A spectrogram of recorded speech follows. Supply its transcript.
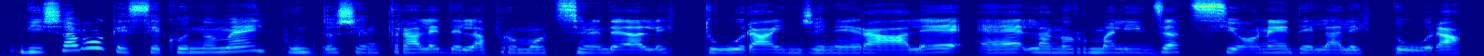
Diciamo che secondo me il punto centrale della promozione della lettura in generale è la normalizzazione della lettura,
